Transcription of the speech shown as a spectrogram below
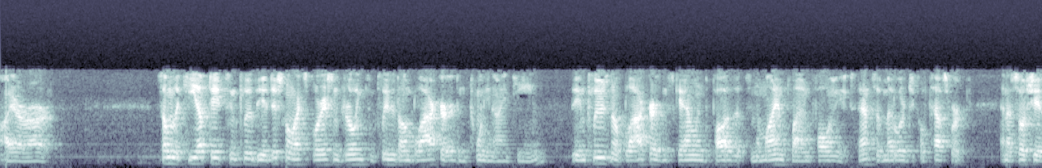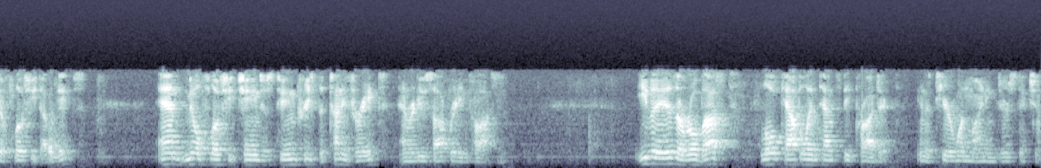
IRR. Some of the key updates include the additional exploration drilling completed on Blackard in 2019, the inclusion of Blackard and Scanlan deposits in the mine plan following extensive metallurgical test work and associated flow sheet updates, and mill flow sheet changes to increase the tonnage rate and reduce operating costs. Eva is a robust, low capital intensity project in a Tier 1 mining jurisdiction.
